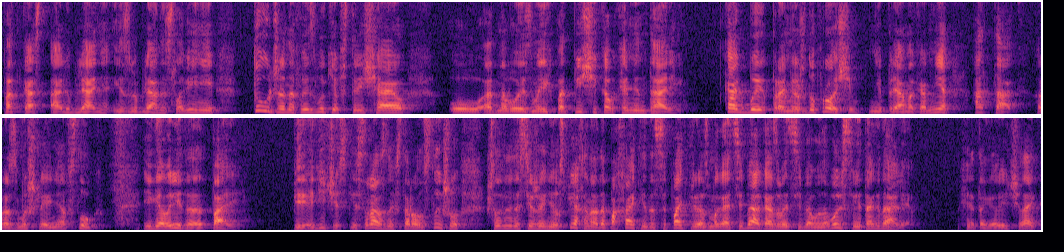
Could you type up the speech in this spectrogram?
подкаст о Любляне из Любляны, Словении, тут же на Фейсбуке встречаю у одного из моих подписчиков комментарий. Как бы про между прочим, не прямо ко мне, а так, размышления вслух. И говорит этот парень. Периодически с разных сторон слышу, что для достижения успеха надо пахать, не досыпать, превозмогать себя, оказывать себя в удовольствии и так далее. Это говорит человек,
